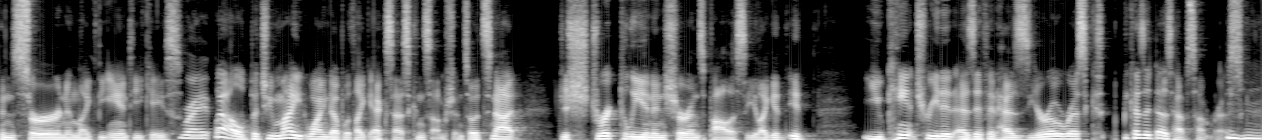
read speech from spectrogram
concern and like the anti case. Right. Well, but you might wind up with like excess consumption. So it's not just strictly an insurance policy. Like it, it you can't treat it as if it has zero risk because it does have some risk. Mm-hmm.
